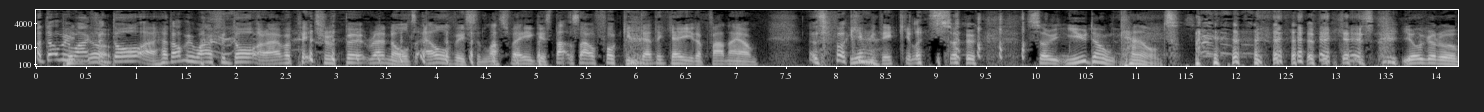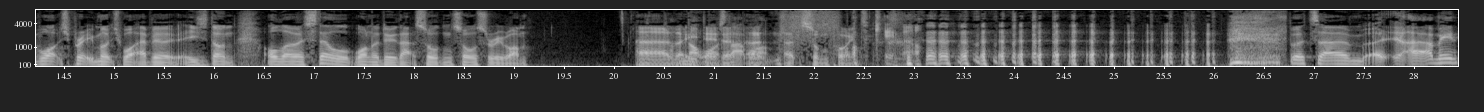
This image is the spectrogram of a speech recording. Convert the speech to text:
I don't my pinned wife up. and daughter. I don't my wife and daughter. I have a picture of Burt Reynolds, Elvis, in Las Vegas. That's how fucking dedicated a fan I am. It's fucking Yeah. ridiculous. so, so you don't count because you're going to have watched pretty much whatever he's done. Although I still want to do that sword and sorcery one. Uh, that he did at, at- at some point. But um, I I mean,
